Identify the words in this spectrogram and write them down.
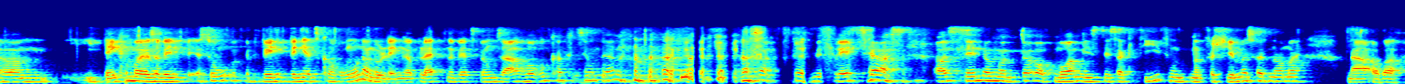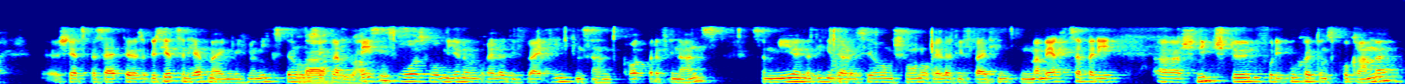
Ähm, ich denke mal, also wenn, so, wenn, wenn jetzt Corona noch länger bleibt, dann wird es bei uns auch eine Horror-Aktion werden. Mit Presseaussendung und ab morgen ist das aktiv und dann verschieben wir es halt nochmal. Na, aber äh, Scherz beiseite, also bis jetzt hört man eigentlich noch nichts bei uns. Nein, ich glaube, das ist was, wo wir noch relativ weit hinten sind, gerade bei der Finanz sind wir in der Digitalisierung schon noch relativ weit hinten. Man merkt es ja bei den äh, Schnittstellen von den Buchhaltungsprogrammen.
